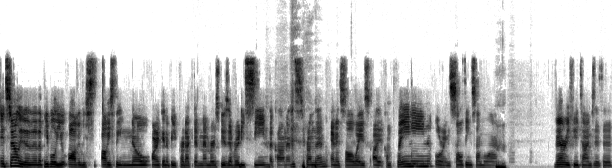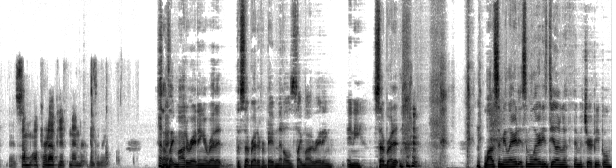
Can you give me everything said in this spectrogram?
it's generally the, the people you obviously obviously know aren't going to be productive members because I've already seen the comments from them, and it's always either complaining or insulting someone. Mm-hmm. Very few times is it some a productive member, basically. Sounds like moderating a Reddit, the subreddit for Babymetal's, like moderating any subreddit. a lot of similarity similarities dealing with immature people.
